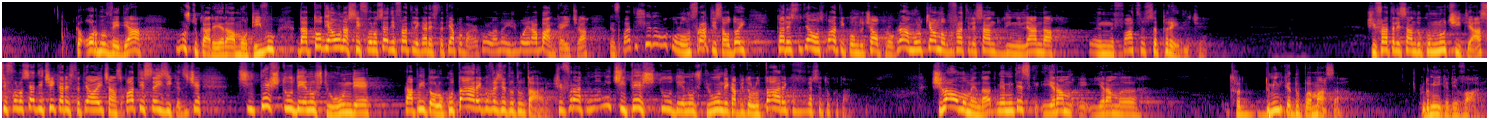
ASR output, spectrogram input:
Că ori nu vedea, nu știu care era motivul, dar totdeauna se folosea de fratele care stătea pe bancă. Acolo la noi în era banca aici, în spate, și erau acolo un frate sau doi care stăteau în spate, conduceau programul, cheamă pe fratele Sandu din Ileanda în față să predice. Și fratele Sandu, cum nu citea, se folosea de cei care stăteau aici în spate să-i zică. Zice, citești tu de nu știu unde capitolul cu tare cu versetul cu tare. Și frate, nu, nici citești tu de nu știu unde capitolul tare cu versetul cu tare. Și la un moment dat, mi-amintesc, eram, eram uh, într-o duminică după masa, duminică de vară.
